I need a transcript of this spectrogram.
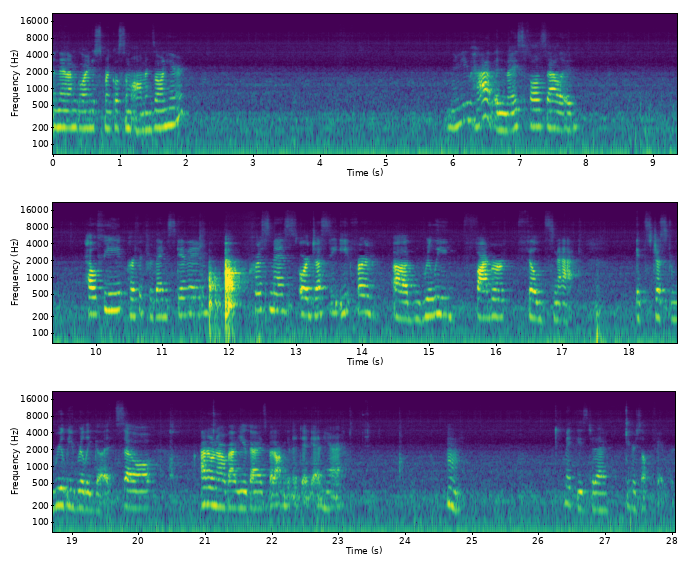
and then I'm going to sprinkle some almonds on here. And there you have a nice fall salad. Healthy, perfect for Thanksgiving, Christmas, or just to eat for a really fiber-filled snack. It's just really, really good. So, I don't know about you guys, but I'm gonna dig in here. Hmm. Make these today. Do yourself a favor.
